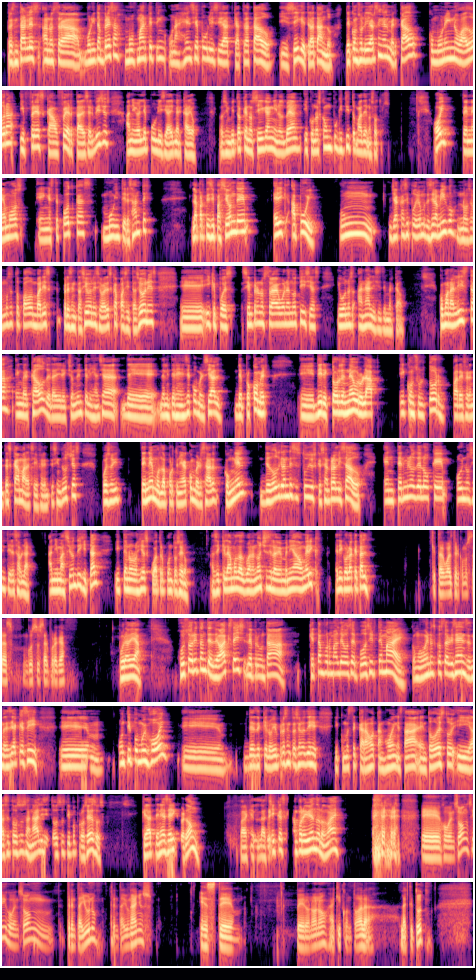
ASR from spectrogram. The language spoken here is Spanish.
presentarles a nuestra bonita empresa, Move Marketing, una agencia de publicidad que ha tratado y sigue tratando de consolidarse en el mercado como una innovadora y fresca oferta de servicios a nivel de publicidad y mercadeo. Los invito a que nos sigan y nos vean y conozcan un poquitito más de nosotros. Hoy tenemos en este podcast muy interesante la participación de Eric Apuy, un ya casi podríamos decir amigo, nos hemos topado en varias presentaciones y varias capacitaciones eh, y que pues siempre nos trae buenas noticias y buenos análisis de mercado. Como analista en mercados de la Dirección de Inteligencia de, la Inteligencia Comercial de Procomer, eh, director de Neurolab y consultor para diferentes cámaras y diferentes industrias, pues hoy tenemos la oportunidad de conversar con él de dos grandes estudios que se han realizado en términos de lo que hoy nos interesa hablar, animación digital y tecnologías 4.0. Así que le damos las buenas noches y la bienvenida a don Eric. Eric, hola, ¿qué tal? ¿Qué tal, Walter? ¿Cómo estás? Un gusto estar por acá. Pura vida. Justo ahorita antes de backstage le preguntaba, ¿qué tan formal debo ser? ¿Puedo decirte Mae? Como buenos costarricenses, me decía que sí. Eh, un tipo muy joven, eh, desde que lo vi en presentaciones dije, ¿y cómo este carajo tan joven está en todo esto y hace todos esos análisis, todos esos tipos de procesos? ¿Qué edad tenés, Eric? Perdón. Para que las chicas que están por ahí viéndonos, mae. eh, jovenzón, sí, jovenzón, 31, 31 años. Este, pero no, no, aquí con toda la, la actitud.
